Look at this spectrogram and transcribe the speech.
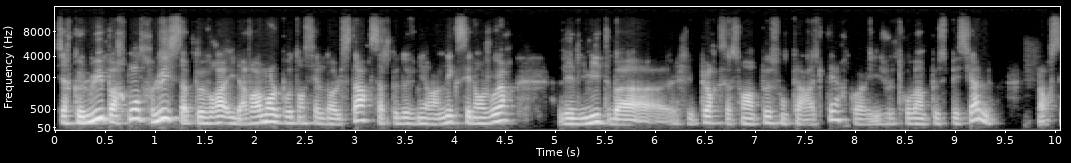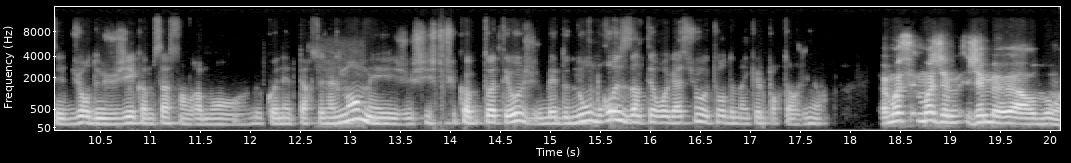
C'est-à-dire que lui, par contre, lui, ça peut, il a vraiment le potentiel dans le star ça peut devenir un excellent joueur. Les limites, bah, j'ai peur que ça soit un peu son caractère, quoi. Je le trouve un peu spécial. Alors, c'est dur de juger comme ça sans vraiment le connaître personnellement, mais je suis comme toi, Théo, je mets de nombreuses interrogations autour de Michael Porter Jr. Euh, moi, moi j'aime. Euh, alors bon,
